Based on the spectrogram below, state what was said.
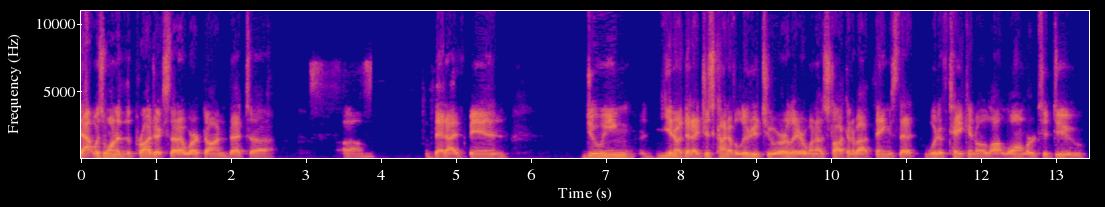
that was one of the projects that I worked on that uh, um, that I've been doing. You know, that I just kind of alluded to earlier when I was talking about things that would have taken a lot longer to do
